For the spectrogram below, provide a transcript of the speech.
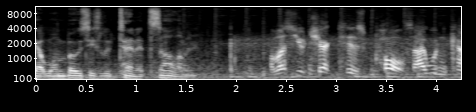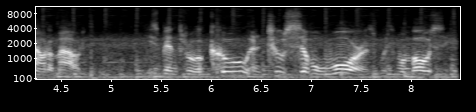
took out Wombosi's lieutenant, Solomon. Unless you checked his pulse, I wouldn't count him out. He's been through a coup and two civil wars with Wombosi.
